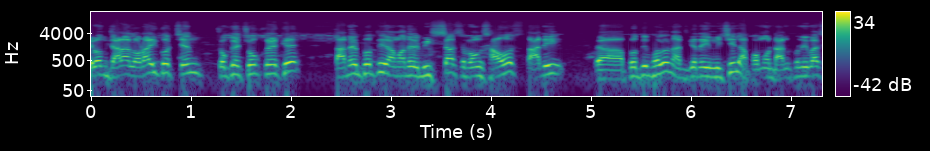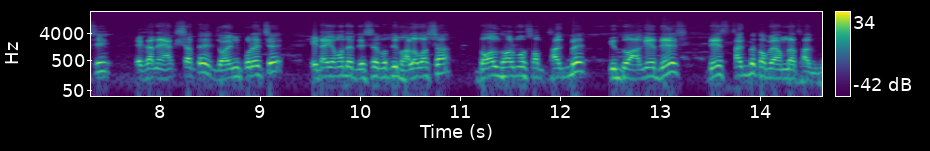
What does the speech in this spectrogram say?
এবং যারা লড়াই করছেন, চোখে চোখ রেখে, তাদের প্রতি আমাদের বিশ্বাস এবং সাহস, তারই প্রতিফলন। আজকের এই মিছিল আপামর ডানকুনিবাসী এখানে একসাথে জয়েন করেছে। এটাই আমাদের দেশের প্রতি ভালোবাসা। দল ধর্ম সব থাকবে কিন্তু আগে দেশ দেশ থাকবে তবে আমরা থাকব।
